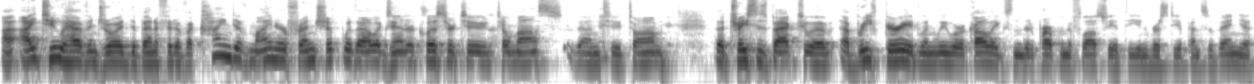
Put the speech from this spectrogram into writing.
I too have enjoyed the benefit of a kind of minor friendship with Alexander, closer to Tomas than to Tom, that traces back to a, a, brief period when we were colleagues in the Department of Philosophy at the University of Pennsylvania,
